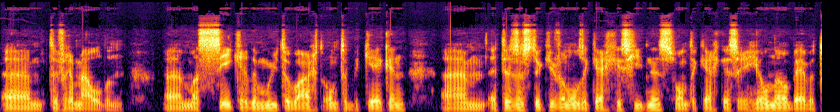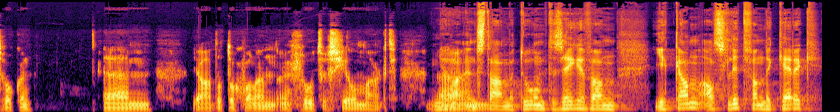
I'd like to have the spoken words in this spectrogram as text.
um, te vermelden. Uh, maar zeker de moeite waard om te bekijken. Um, het is een stukje van onze kerkgeschiedenis, want de kerk is er heel nauw bij betrokken. Um, ja, dat toch wel een, een groot verschil maakt. Ja, en ehm, sta me toe om te zeggen van, je kan als lid van de kerk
